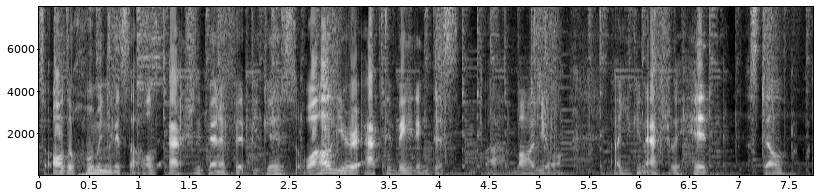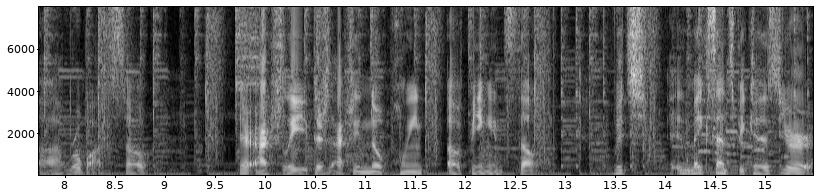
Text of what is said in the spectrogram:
So all the homing missiles actually benefit because while you're activating this uh, module, uh, you can actually hit stealth uh, robots. So there actually there's actually no point of being in stealth, which it makes sense because you're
